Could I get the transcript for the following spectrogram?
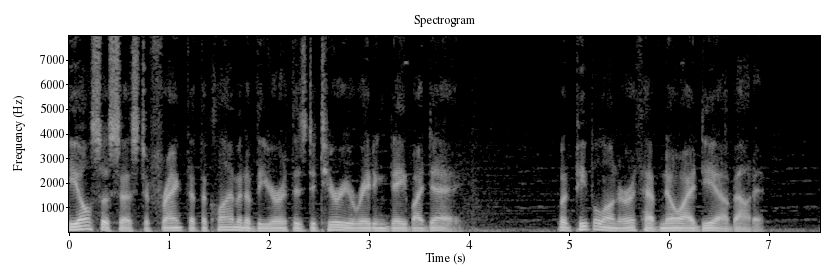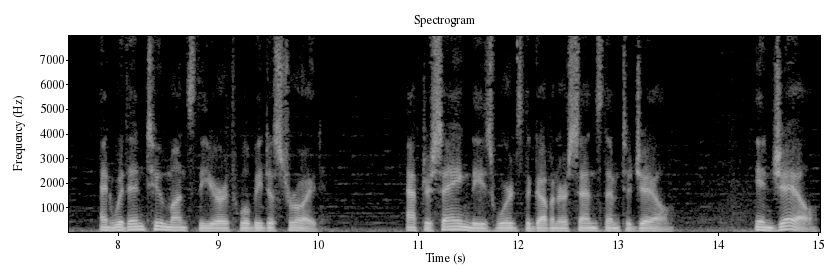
He also says to Frank that the climate of the earth is deteriorating day by day. But people on earth have no idea about it. And within two months the earth will be destroyed. After saying these words the governor sends them to jail. In jail,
